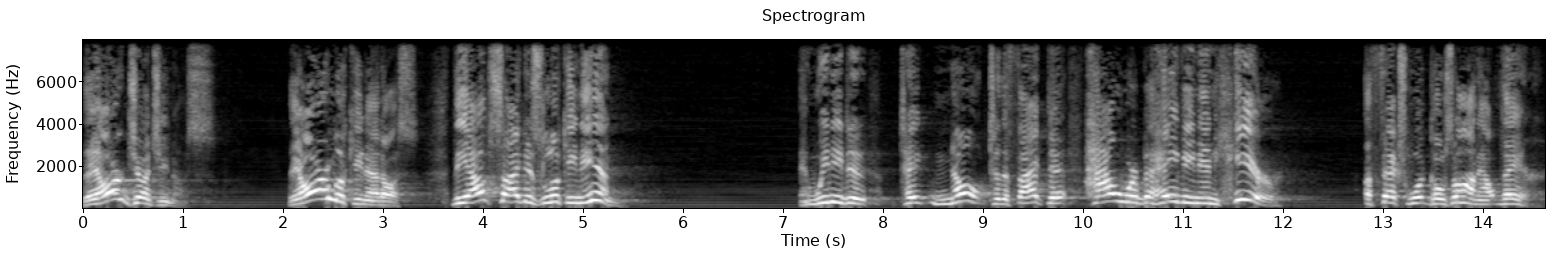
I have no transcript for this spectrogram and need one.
They are judging us, they are looking at us. The outside is looking in. And we need to take note to the fact that how we're behaving in here affects what goes on out there.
